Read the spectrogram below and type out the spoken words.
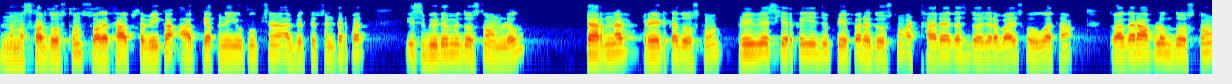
नमस्कार दोस्तों, स्वागत है आप सभी का आपके अपने YouTube चैनल ऑब्जेक्टिव सेंटर पर। इस वीडियो में दोस्तों हम लोग टर्नर ट्रेड का दोस्तों प्रीवियस ईयर का ये जो पेपर है दोस्तों 18 अगस्त 2022 को हुआ था। तो अगर आप लोग दोस्तों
